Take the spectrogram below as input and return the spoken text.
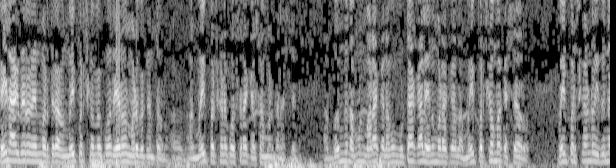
ಕೈಲಾಗದಿರೋ ಏನ್ ಮಾಡ್ತಾರೆ ಅವ್ನ ಮೈ ಪರ್ಸ್ಕೊಬೇಕು ಅಂದ್ರೆ ಏನೋ ಒಂದ್ ಮಾಡ್ಬೇಕಂತ ಅವ್ನು ಅವ್ನ ಮೈ ಪರ್ಸ್ಕೊಳಕೋಸ್ಕರ ಕೆಲಸ ಮಾಡ್ತಾನೆ ಅಷ್ಟೇ. ಅದು ಬಂದು ನಮ್ಮನ್ನ ಮಾಡಾಕ ನಮಗೆ ಮುಟ್ಟಾಕಾಲ ಏನು ಮಾಡಕ್ಕಲ್ಲ ಮೈ ಪರ್ಸ್ಕೊಬೇಕಷ್ಟೇ ಅವರು. ಮೈ ಪರ್ಸ್ಕೊಂಡು ಇದನ್ನ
